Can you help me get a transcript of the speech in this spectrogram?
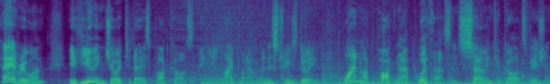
Hey everyone, if you enjoyed today's podcast and you like what our ministry is doing, why not partner up with us and sow into God's vision,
